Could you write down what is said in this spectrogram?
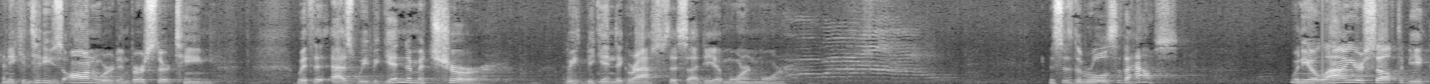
And he continues onward in verse 13 with it, as we begin to mature, we begin to grasp this idea more and more. This is the rules of the house. When you allow yourself to be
